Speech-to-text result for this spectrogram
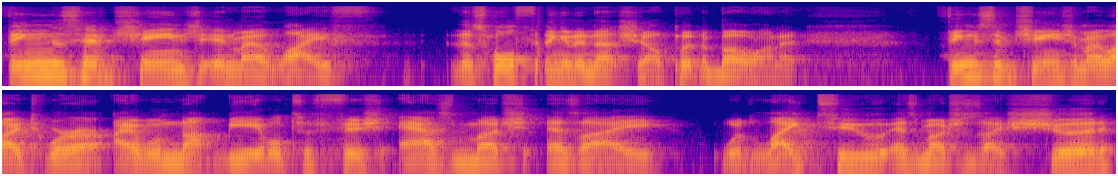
things have changed in my life. This whole thing in a nutshell putting a bow on it. Things have changed in my life to where i will not be able to fish as much as i would like to as much as I should.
